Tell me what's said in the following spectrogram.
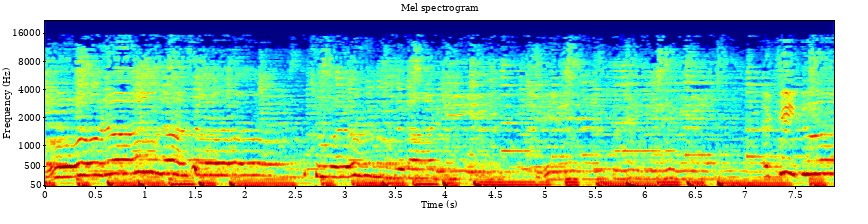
အိုးရုံး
